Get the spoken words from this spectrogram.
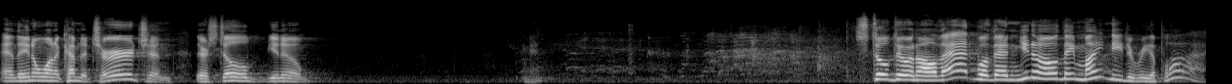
and they don't want to come to church and they're still, you know, still doing all that, well, then, you know, they might need to reapply.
